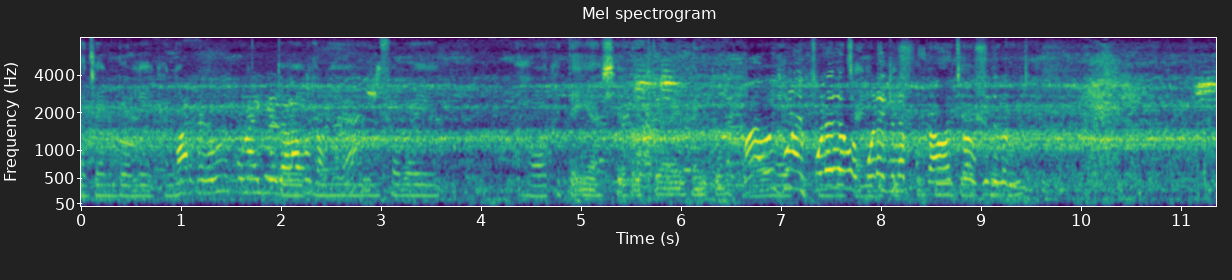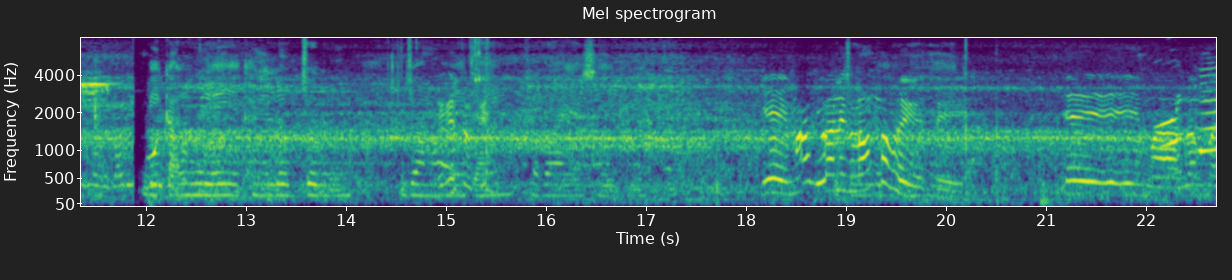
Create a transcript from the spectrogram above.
বাজার বলে এখানে। তো? এখানে সবাই হাওয়া খেতেই আসে। দেখতে এখানে খুব। বিকাল হলেই এখানে লোকজন জমা হয়ে যায় সবাই আসে এখানে। লম্বা হয়ে গেছে। মা লম্বা।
